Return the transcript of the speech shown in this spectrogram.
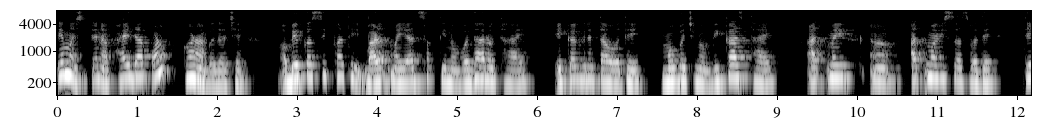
તેમજ તેના ફાયદા પણ ઘણા બધા છે. અબેકસ શીખવાથી બાળકમાં યાદશક્તિનો વધારો થાય, એકાગ્રતા વધે, મગજનો વિકાસ થાય આત્મ આત્મવિશ્વાસ વધે તે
